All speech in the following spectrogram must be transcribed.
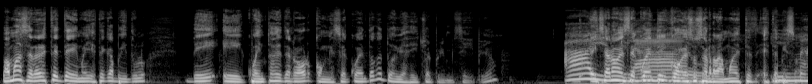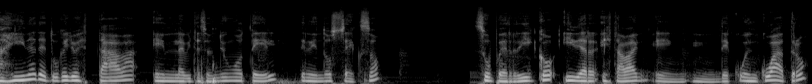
Vamos a cerrar este tema y este capítulo de eh, cuentos de terror con ese cuento que tú habías dicho al principio. Ay, Échanos ese cuento y con eso cerramos este, este episodio. Imagínate tú que yo estaba en la habitación de un hotel teniendo sexo, súper rico, y de estaba en, en- en- de cu- en cuatro,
